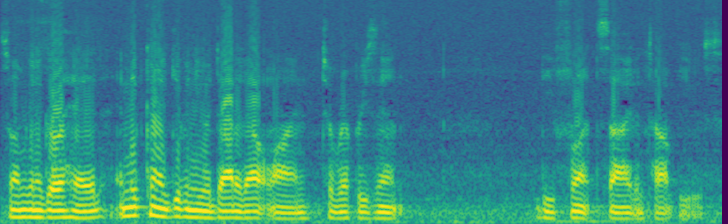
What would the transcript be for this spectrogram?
So I'm going to go ahead, and they've kind of given you a dotted outline to represent the front, side, and top views.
